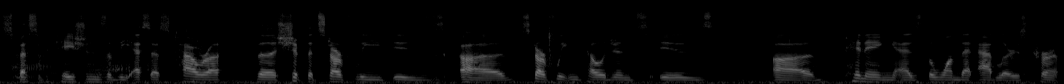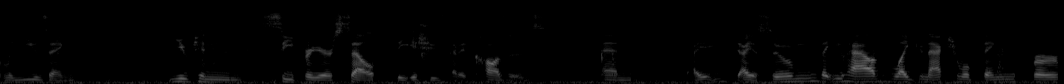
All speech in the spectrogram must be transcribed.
specifications of the SS Taura, the ship that Starfleet is uh, Starfleet intelligence is uh, pinning as the one that Adler is currently using, you can see for yourself the issues that it causes, and I I assume that you have like an actual thing for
